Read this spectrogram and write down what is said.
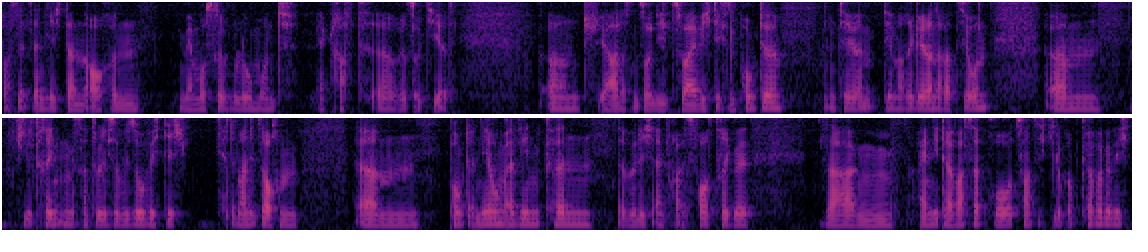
was letztendlich dann auch in mehr Muskelvolumen und mehr Kraft äh, resultiert. Und ja, das sind so die zwei wichtigsten Punkte, im Thema Regeneration. Ähm, viel trinken ist natürlich sowieso wichtig. Hätte man jetzt auch im ähm, Punkt Ernährung erwähnen können. Da würde ich einfach als Faustregel sagen, 1 Liter Wasser pro 20 Kilogramm Körpergewicht.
